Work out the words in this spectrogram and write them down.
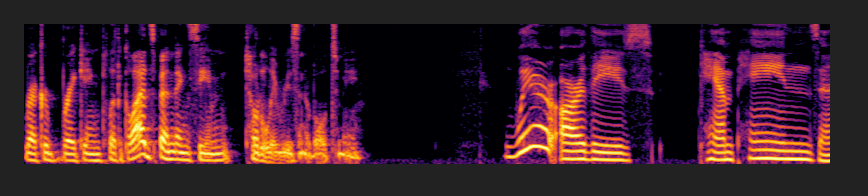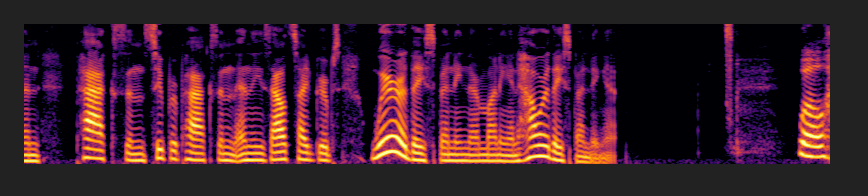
record breaking political ad spending seem totally reasonable to me. Where are these campaigns and PACs and super PACs and, and these outside groups? Where are they spending their money and how are they spending it? Well,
